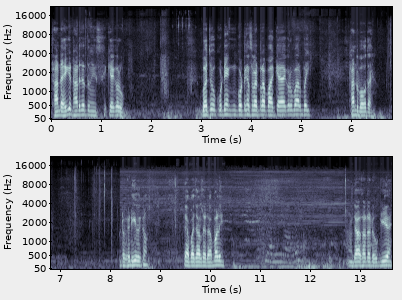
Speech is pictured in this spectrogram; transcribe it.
ਠੰਡ ਹੈਗੀ ਠੰਡ ਚ ਤੁਸੀਂ ਸਿੱਖਿਆ ਕਰੋ? ਬਚੋ ਕੋਟੀਆਂ ਕੋਟੀਆਂ ਸਵੈਟਰਾਂ ਪਾ ਕੇ ਆਇਆ ਕਰੋ ਬਾਹਰ ਬਾਈ। ਠੰਡ ਬਹੁਤ ਹੈ। ਟਕੜੀ ਵੇਖੋ। ਤੇ ਆਪਾਂ ਚੱਲਦੇ ਡੱਬ ਵਾਲੀ। ਜਾ ਸਾਡਾ ਡੋਗੀ ਹੈ।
